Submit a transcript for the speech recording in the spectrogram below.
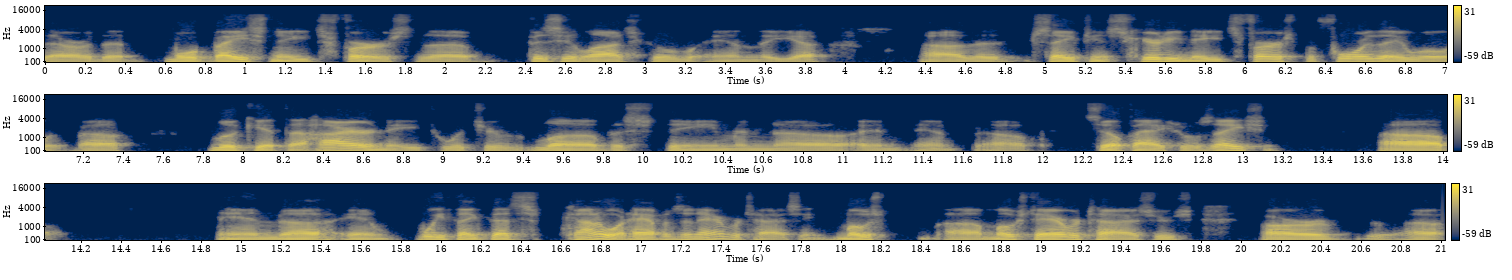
or the more base needs first, the physiological and the uh, uh, the safety and security needs first before they will uh, look at the higher needs, which are love, esteem, and and and self actualization and uh, and we think that's kind of what happens in advertising. Most uh, most advertisers are uh,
